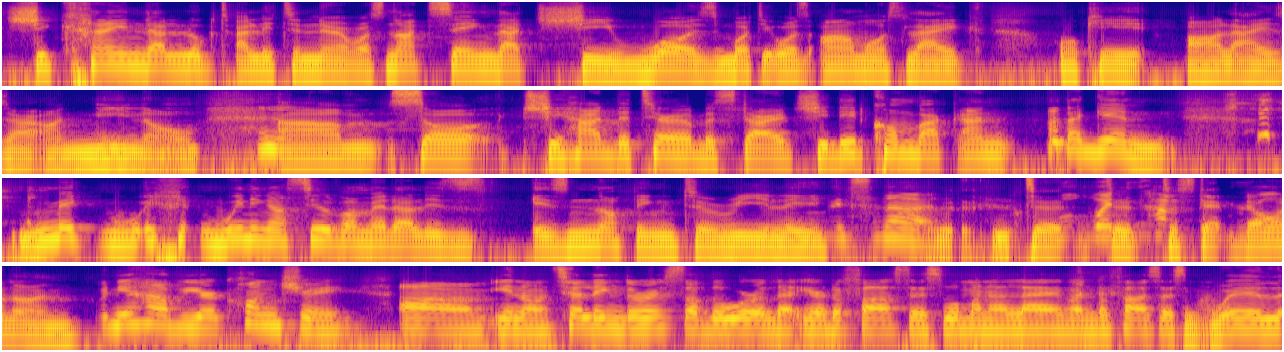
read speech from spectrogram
she kind of looked a little nervous. Not saying that she was, but it was almost like, okay, all eyes are on me now. Mm-hmm. Um, so she had the terrible start. She did come back, and, and again, make winning a silver medal is is nothing to really no, it's not to, to, to, step down on when you have your country um you know telling the rest of the world that you're the fastest woman alive and the fastest man. well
